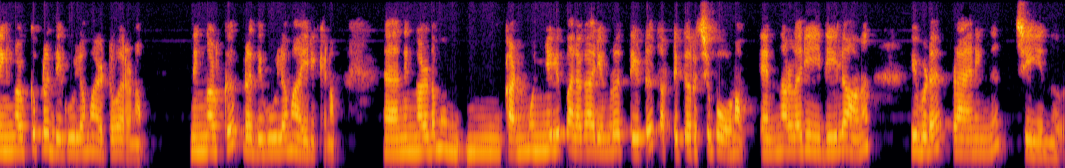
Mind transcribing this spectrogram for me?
നിങ്ങൾക്ക് പ്രതികൂലമായിട്ട് വരണം. നിങ്ങൾക്ക് പ്രതികൂലമായിരിക്കണം. നിങ്ങളുടെ കൺമുന്നിൽ പല കാര്യങ്ങളും എത്തിയിട്ട് തട്ടിത്തെറിച്ച് പോകണം എന്നുള്ള രീതിയിലാണ് ഇവിടെ പ്ലാനിങ് ചെയ്യുന്നത്.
